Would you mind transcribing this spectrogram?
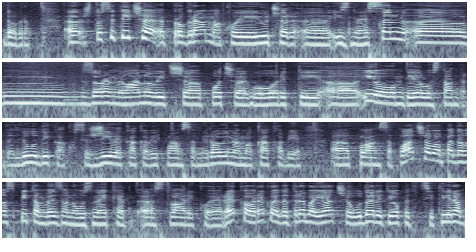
Dobro. E, što se tiče programa koji je jučer e, iznesen, e, Zoran Milanović počeo je govoriti i o ovom dijelu standarda ljudi, kako se žive, kakav je plan sa mirovinama, kakav je plan sa plaćama, pa da vas pitam vezano uz neke stvari koje je rekao. Rekao je da treba jače udariti, opet citiram,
